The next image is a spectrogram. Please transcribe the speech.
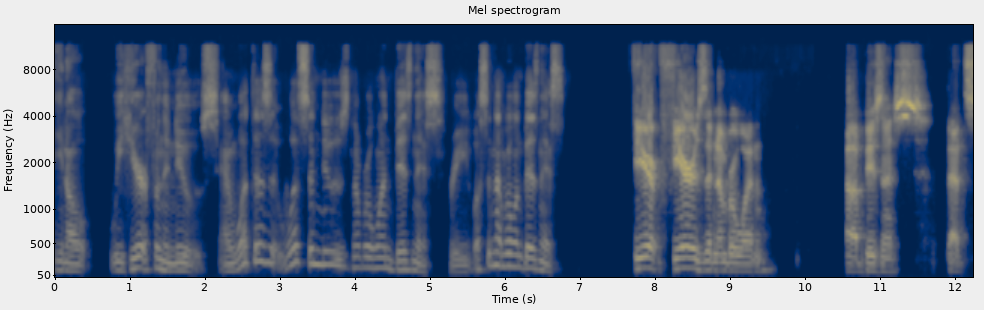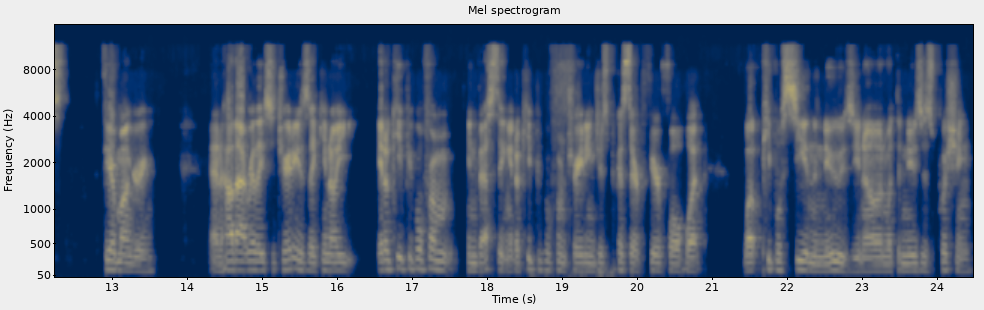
you know, we hear it from the news. And what does what's the news number one business, Reid? What's the number one business? Fear fear is the number one uh business. That's fear mongering. And how that relates to trading is like, you know, it'll keep people from investing. It'll keep people from trading just because they're fearful of what what people see in the news, you know, and what the news is pushing.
